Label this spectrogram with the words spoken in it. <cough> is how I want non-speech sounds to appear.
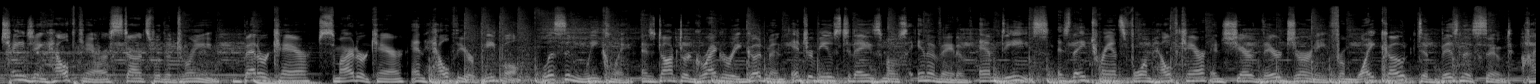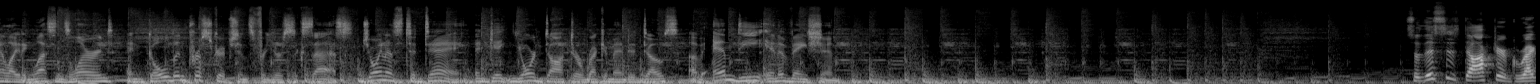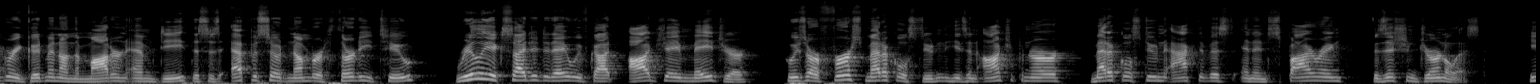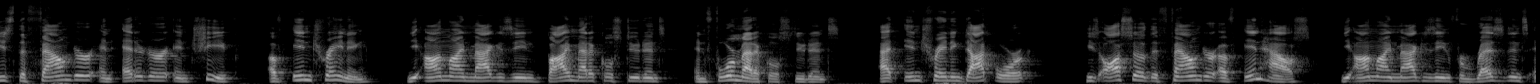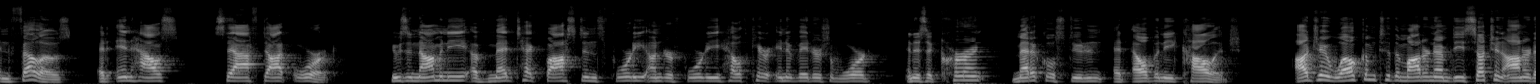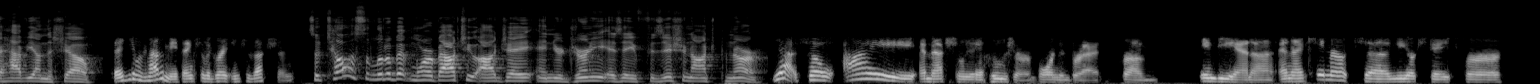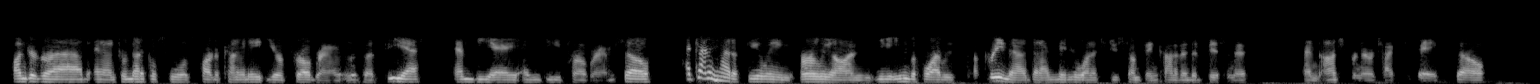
Changing healthcare starts with a dream. Better care, smarter care, and healthier people. Listen weekly as Dr. Gregory Goodman interviews today's most innovative MDs as they transform healthcare and share their journey from white coat to business suit, highlighting lessons learned and golden prescriptions for your success. Join us today and get your doctor recommended dose of MD innovation. So, this is Dr. Gregory Goodman on the Modern MD. This is episode number 32. Really excited today. We've got Ajay Major, who is our first medical student. He's an entrepreneur, medical student activist, and inspiring physician journalist. He's the founder and editor in chief of In Training, the online magazine by medical students and for medical students at intraining.org. He's also the founder of In House the online magazine for residents and fellows at inhousestaff.org. He was a nominee of MedTech Boston's 40 Under 40 Healthcare Innovators Award and is a current medical student at Albany College. Ajay, welcome to the Modern MD. Such an honor to have you on the show. Thank you for having me. Thanks for the great introduction. So, tell us a little bit more about you, Ajay, and your journey as a physician entrepreneur. Yeah, so I am actually a Hoosier, born and bred from Indiana, and I came out to New York State for undergrad and for medical school as part of kind of an eight-year program. It was a BS, MBA, MD program. So I kind of had a feeling early on, even before I was a pre-med, that I maybe wanted to do something kind of in the business and entrepreneur type space. So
